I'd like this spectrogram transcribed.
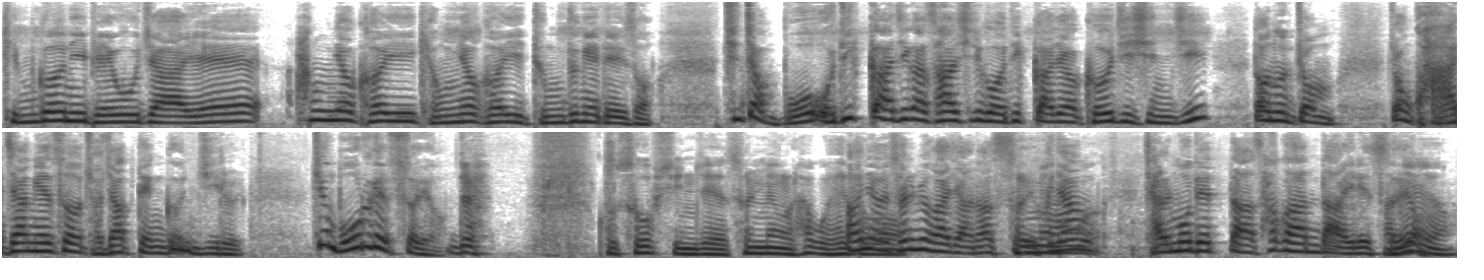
김건희 배우자의 학력 허위, 경력 허위 등등에 대해서 진짜 뭐 어디까지가 사실이고 어디까지가 거짓인지 또는 좀좀 과장해서 조작된 건지를 지금 모르겠어요. 네. 그 수없이 이제 설명을 하고 해도 아니요 설명하지 않았어요. 그냥 잘못했다 사과한다 이랬어요. 아니에요.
